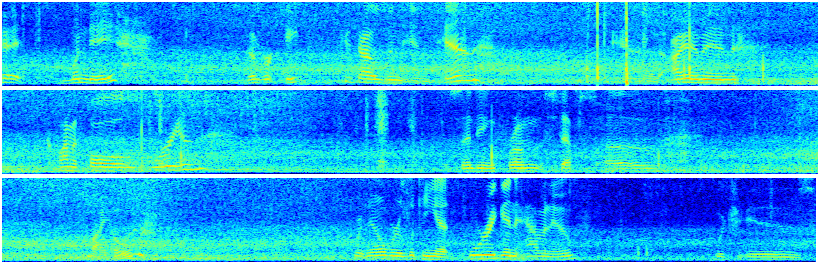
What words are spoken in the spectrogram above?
Okay, it's Monday, November 8th, 2010, and I am in Klamath Falls, Oregon, ascending from the steps of my home. Right now we're looking at Oregon Avenue, which is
